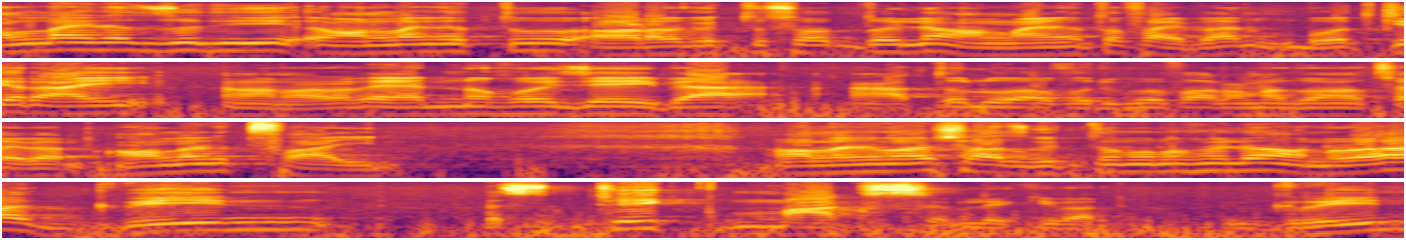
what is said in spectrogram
অনলাইনত যদি অনলাইনতো অর্ডার করতে সব দিলে অনলাইনতো ফাইবান বহুত কে আই অনার এড নহয় যে হাতো লোৱা ফুৰিব পালনা দোকানত ফাইবান অনলাইনত ফাইন অনলাইনে মানে সাজ করতে মনে হইলে ওনারা গ্রিন স্টিক মাস্ক লিখিবার green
